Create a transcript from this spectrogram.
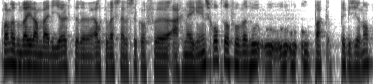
kwam dat omdat je dan bij de jeugd er elke wedstrijd een stuk of eh 8, 9 inschopt? Of wat, hoe, hoe, hoe, hoe pak, pikken ze je dan op?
